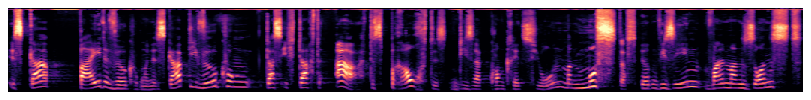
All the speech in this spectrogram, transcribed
es gab beide Wirkungen. Es gab die Wirkung, dass ich dachte, ah, das braucht es in dieser Konkretion. Man muss das irgendwie sehen, weil man sonst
